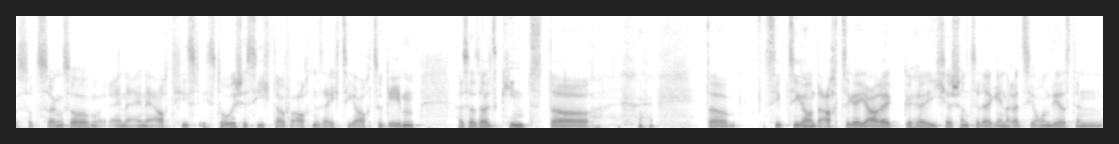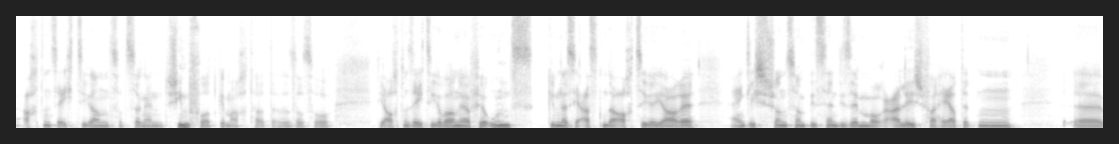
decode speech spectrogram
sozusagen so eine, eine Art his historische Sicht auf 68 auch zu geben. Also als Kind der, der 70er und 80er Jahre gehöre ich ja schon zu der Generation, die aus den 68ern sozusagen ein Schimpfwort gemacht hat. Also so, so die 68er waren ja für uns Gymnasiasten der 80er Jahre eigentlich schon so ein bisschen diese moralisch verhärteten äh,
